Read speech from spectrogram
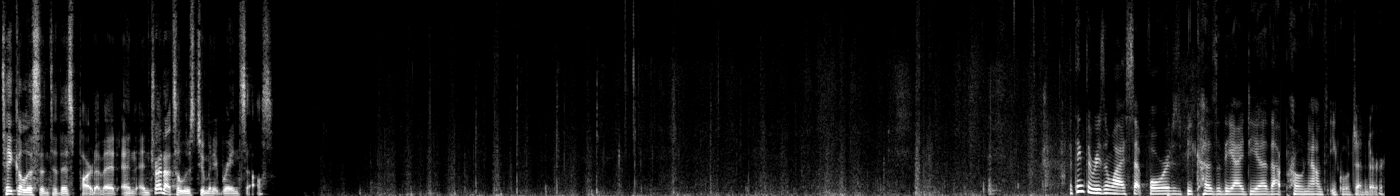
take a listen to this part of it and, and try not to lose too many brain cells. Think the reason why I stepped forward is because of the idea that pronouns equal gender.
